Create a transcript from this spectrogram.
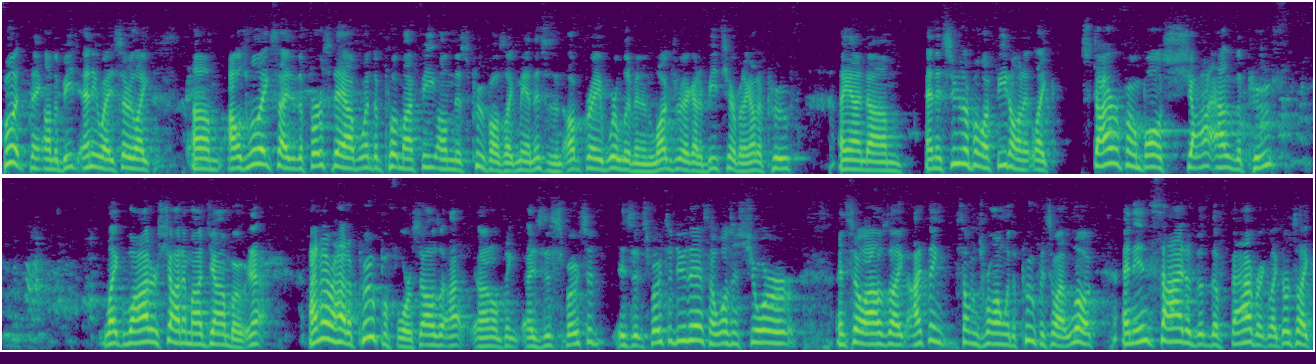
foot thing on the beach. Anyway, so like um, I was really excited. The first day I went to put my feet on this poof, I was like, man, this is an upgrade. We're living in luxury. I got a beach chair, but I got a poof. And um, and as soon as I put my feet on it, like styrofoam balls shot out of the poof, like water shot in my John boat. I never had a poop before, so I was I, I don't think is this supposed to is it supposed to do this? I wasn't sure. And so I was like, I think something's wrong with the poop. And so I looked, and inside of the, the fabric, like there's like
